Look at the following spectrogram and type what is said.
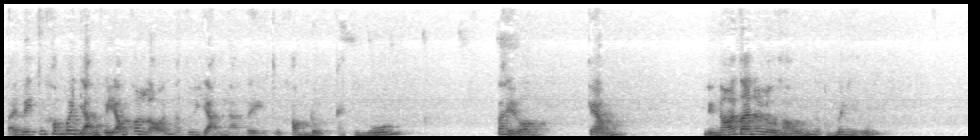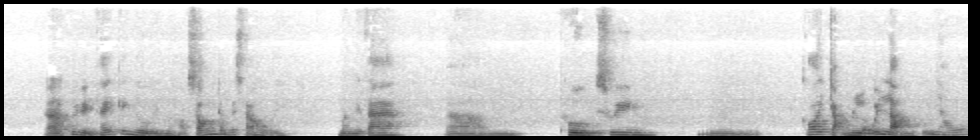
Tại vì tôi không có giận vì ông có lỗi mà tôi giận là vì tôi không được cái tôi muốn. Có hiểu không? Cái ông đi nói tới nó lùi thôi ông mới hiểu. À, quý vị thấy cái người mà họ sống trong cái xã hội mà người ta à, thường xuyên um, coi trọng lỗi lầm của nhau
